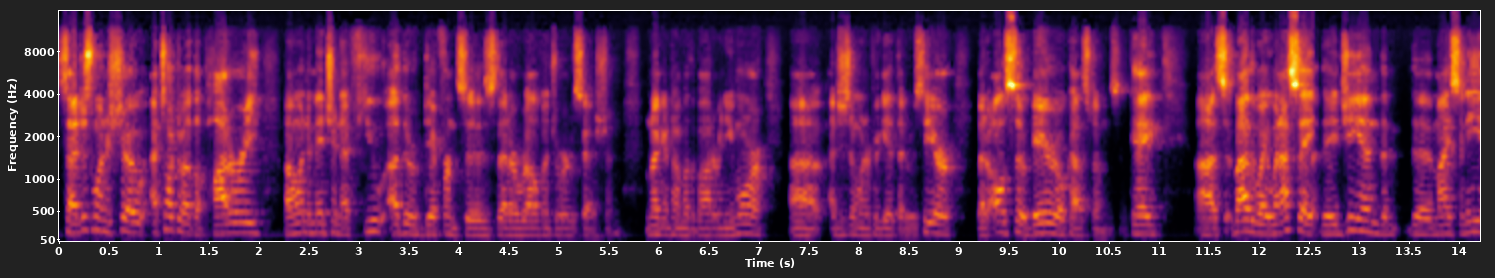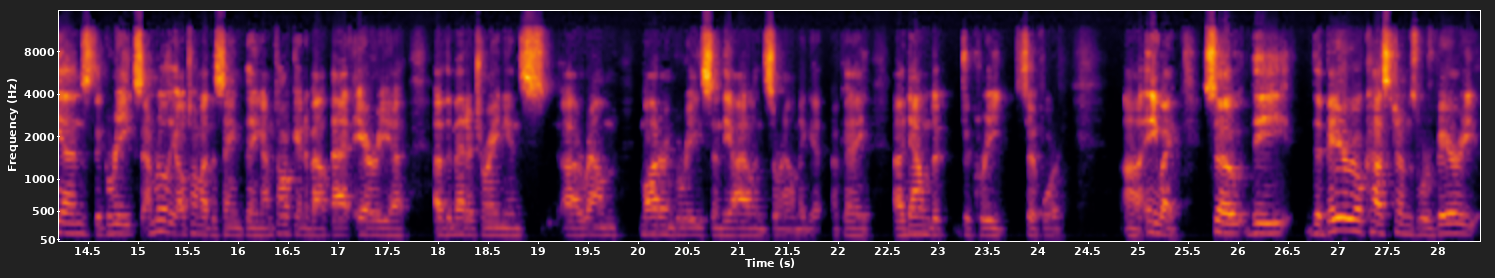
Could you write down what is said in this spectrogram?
So I just want to show, I talked about the pottery, but I want to mention a few other differences that are relevant to our discussion. I'm not going to talk about the pottery anymore. Uh, I just don't want to forget that it was here, but also burial customs, okay? Uh, so by the way, when I say the Aegean, the, the Mycenaeans, the Greeks, I'm really all talking about the same thing. I'm talking about that area of the Mediterranean uh, around modern Greece and the islands surrounding it, okay, uh, down to, to Crete, so forth. Uh, anyway, so the the burial customs were very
